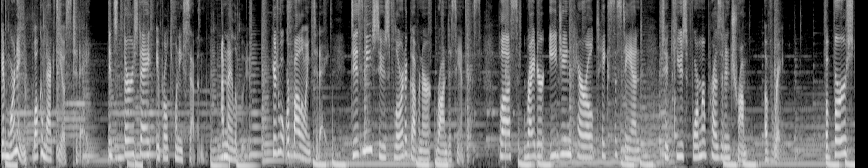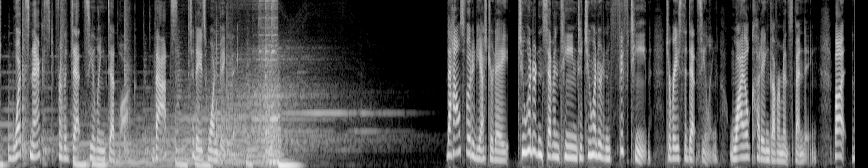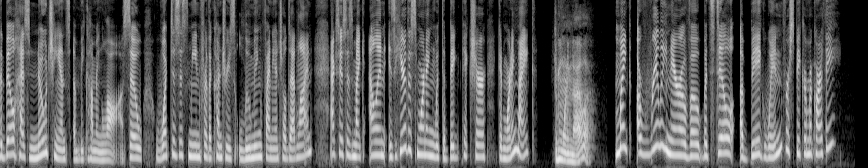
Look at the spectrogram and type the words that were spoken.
Good morning. Welcome to Axios today. It's Thursday, April 27th. I'm Niala Boodhoo. Here's what we're following today. Disney sues Florida Governor Ron DeSantis. Plus, writer E. Jean Carroll takes the stand to accuse former President Trump of rape. But first, what's next for the debt ceiling deadlock? That's today's one big thing. The House voted yesterday 217 to 215 to raise the debt ceiling while cutting government spending. But the bill has no chance of becoming law. So, what does this mean for the country's looming financial deadline? Axios' Mike Allen is here this morning with the big picture. Good morning, Mike. Good morning, Niala. Mike, a really narrow vote, but still a big win for Speaker McCarthy?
